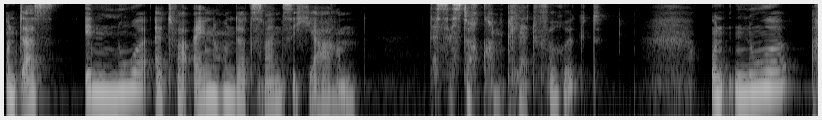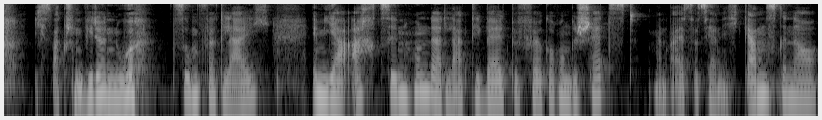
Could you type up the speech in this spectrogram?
Und das in nur etwa 120 Jahren. Das ist doch komplett verrückt. Und nur, ich sag schon wieder nur, zum Vergleich, im Jahr 1800 lag die Weltbevölkerung geschätzt, man weiß es ja nicht ganz genau,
